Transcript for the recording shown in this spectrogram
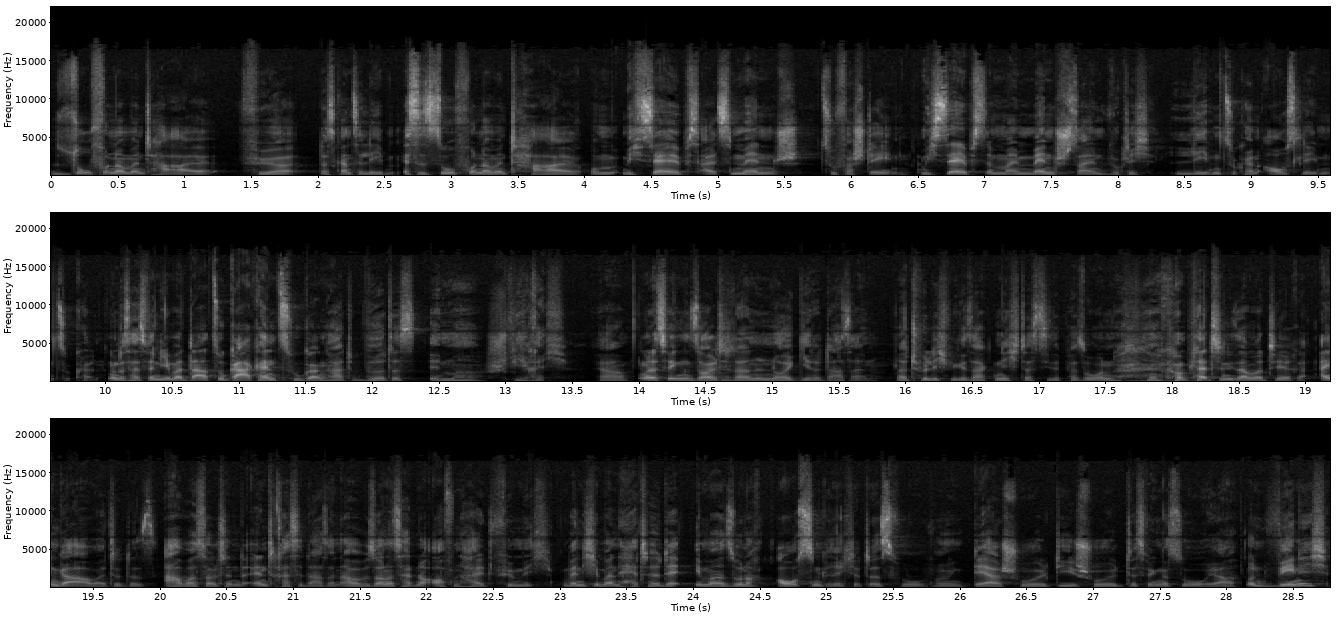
so fundamental für das ganze Leben. Es ist so fundamental, um mich selbst als Mensch zu verstehen, mich selbst in meinem Menschsein wirklich leben zu können, ausleben zu können. Und das heißt, wenn jemand dazu gar keinen Zugang hat, wird es immer schwierig. Ja? Und deswegen sollte da eine Neugierde da sein. Natürlich, wie gesagt, nicht, dass diese Person komplett in dieser Materie eingearbeitet ist, aber es sollte ein Interesse da sein. Aber besonders halt eine Offenheit für mich. Wenn ich jemanden hätte, der immer so nach außen gerichtet ist, wo der Schuld, die Schuld, deswegen ist so, ja, und wenig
